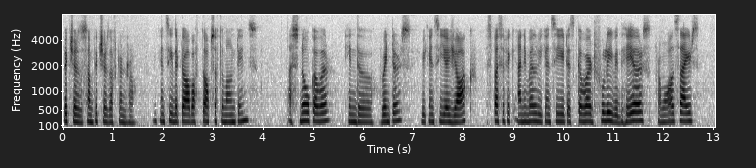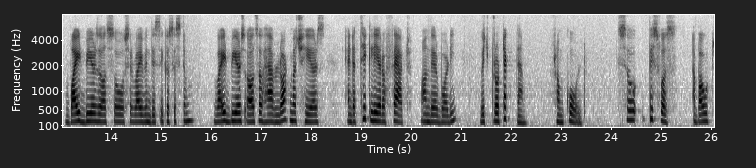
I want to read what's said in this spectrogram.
pictures, some pictures of tundra. You can see the top of tops of the mountains, a snow cover in the winters. We can see a yak, a specific animal. We can see it is covered fully with hairs from all sides. White bears also survive in this ecosystem. White bears also have lot much hairs and a thick layer of fat on their body which protect them from cold. So, this was about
